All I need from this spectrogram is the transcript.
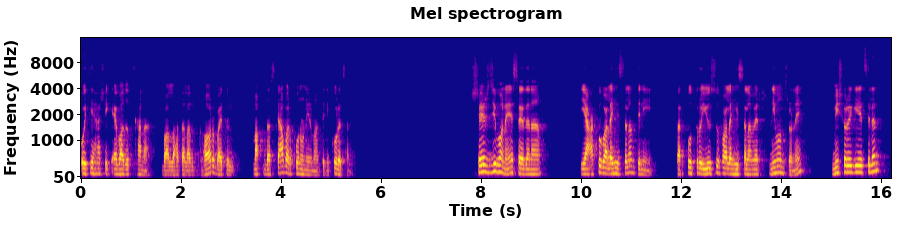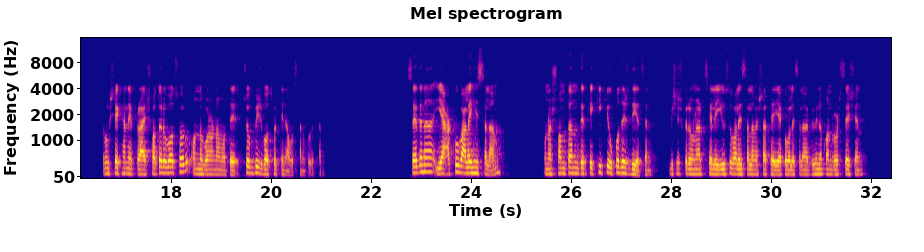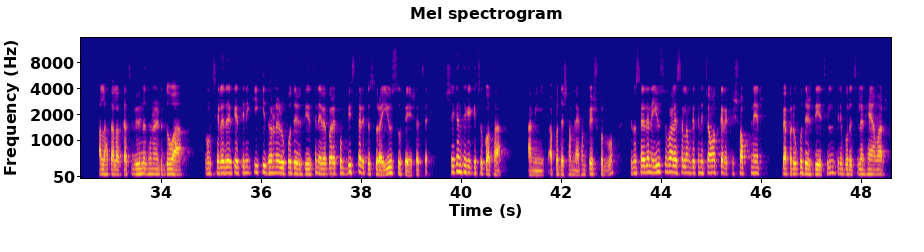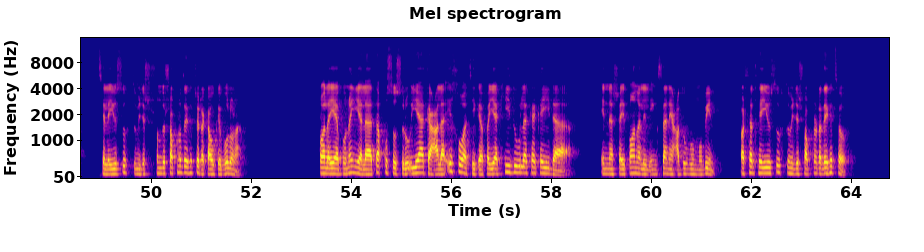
ঐতিহাসিক এবাদত খানা বা আল্লাহ তালার ঘর বাইতুল মাকদাসকে আবার পুনর্নির্মাণ তিনি করেছেন। শেষ জীবনে সৈয়দানা ইয়াকুব আলহিসাল্লাম তিনি তার পুত্র ইউসুফ আলহিসাল্লামের নিমন্ত্রণে মিশরে গিয়েছিলেন এবং সেখানে প্রায় সতেরো বছর অন্য বর্ণনা মতে চব্বিশ বছর তিনি অবস্থান করেছেন। সৈয়দানা ইয়াকুব আলহিসাল্লাম ওনার সন্তানদেরকে কি কি উপদেশ দিয়েছেন? বিশেষ করে ওনার ছেলে ইউসুফ আলাইসাল্লামের সাথে ইয়াকুব আলাইসাল্লামের বিভিন্ন কনভারসেশন আল্লাহ তালার কাছে বিভিন্ন ধরনের দোয়া এবং ছেলেদেরকে তিনি কি কি ধরনের উপদেশ দিয়েছেন এ ব্যাপারে খুব বিস্তারিত সুরা ইউসুফে এসেছে। সেখান থেকে কিছু কথা আমি আপনাদের সামনে এখন পেশ করব। যেমন সাইদানা ইউসুফ আলাইসাল্লামকে তিনি চমৎকার একটি স্বপ্নের ব্যাপারে উপদেশ দিয়েছিলেন। তিনি বলেছিলেন হ্যাঁ আমার ছেলে ইউসুফ, তুমি যে সুন্দর স্বপ্ন দেখেছ, এটা কাউকে বলো না। কলাইয়া বুনাইয়া, লা তাকুসুস রুইয়াকা আলা ইখওয়াতিকা ফায়াকিদু লাকা কাইদা। ইন্না শাইতান আলিল ইনসানে আদুবু মুবিন। অর্থাৎ, হে ইউসুফ, তুমি যে স্বপ্নটা দেখেছ,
